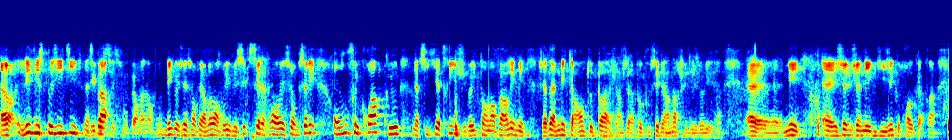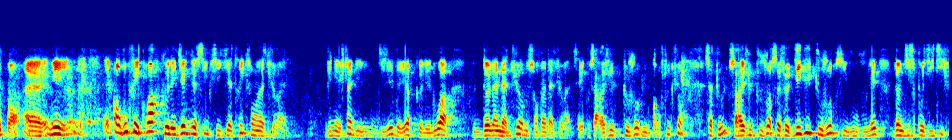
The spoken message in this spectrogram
Alors, les dispositifs, n'est-ce pas Négociation permanente. Négociation permanente, oui, mais c'est la transition. Vous savez, on vous fait croire que la psychiatrie, j'ai pas eu le temps d'en parler, mais j'avais amené 40 pages, hein, j'ai un peu poussé Bernard, je suis désolé, hein. euh, mais euh, j'en ai utilisé que 3 ou 4. Hein. Bon, euh, mais on vous fait croire que les diagnostics psychiatriques sont naturels. Wittgenstein disait d'ailleurs que les lois de la nature ne sont pas naturelles. C'est que ça résulte toujours d'une construction. Ça, ça, résulte toujours, ça se déduit toujours, si vous voulez, d'un dispositif.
